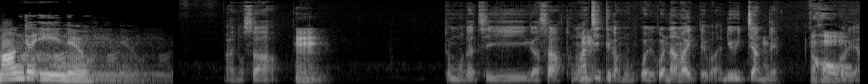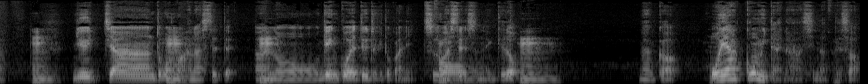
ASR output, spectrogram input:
Manga Inu. あのさうん。友達がさ友達っていうかもうこれこれ名前言ってばりゅういちゃんって。おおるやん。うん。りゅういちゃんとこも話してて、うん。あの原稿やってる時とかに通話したりするねんけど、うん。なんか親子みたいな話になってさ。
